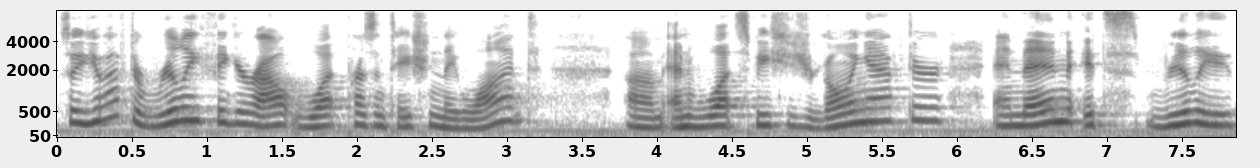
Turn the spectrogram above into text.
So you have to really figure out what presentation they want um, and what species you're going after. And then it's really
